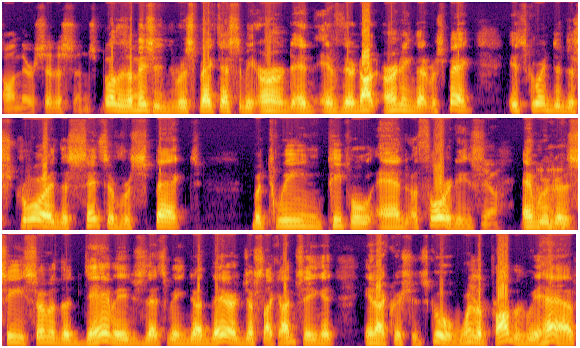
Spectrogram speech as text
on their citizens. But, well, there's a uh, mission. Respect has to be earned, and if they're not earning that respect, it's going to destroy the sense of respect between people and authorities. Yeah and we're going to see some of the damage that's being done there, just like I'm seeing it in our Christian school. One yeah. of the problems we have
